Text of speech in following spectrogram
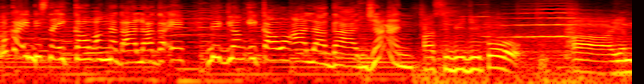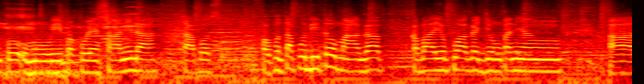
Baka imbis na ikaw ang nag-aalaga, eh, biglang ikaw ang alagaan dyan. Ah, si BJ po, ah, yan po, umuwi pa po yan sa kanila. Tapos, papunta po dito, maaga, kabayo po agad yung kanyang ah,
